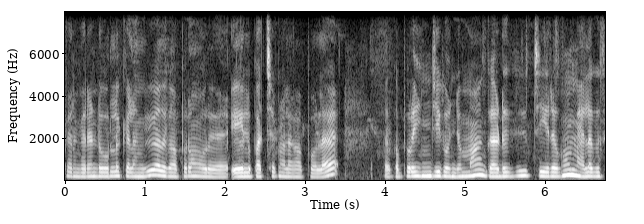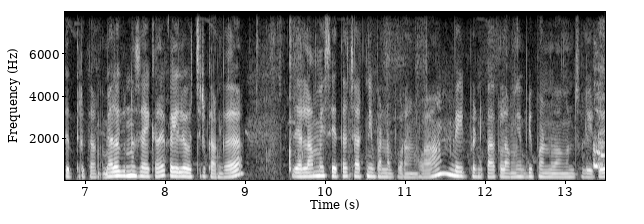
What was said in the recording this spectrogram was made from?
பாருங்க ரெண்டு உருளைக்கிழங்கு அதுக்கப்புறம் ஒரு ஏழு பச்சை மிளகாய் போல். அதுக்கப்புறம் இஞ்சி கொஞ்சமாக கடுகு சீரகம் மிளகு சேர்த்துருக்காங்க. மிளகுன்னு சேர்க்கல கையில் வச்சுருக்காங்க. இது எல்லாமே சேர்த்தா சட்னி பண்ண போகிறாங்களா வெயிட் பண்ணி பார்க்கலாம் அவங்க எப்படி பண்ணுவாங்கன்னு சொல்லிட்டு.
